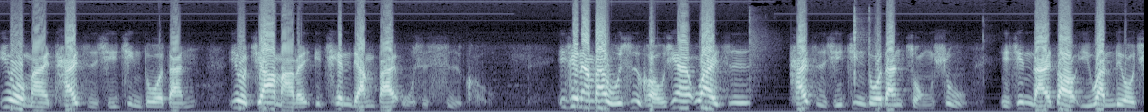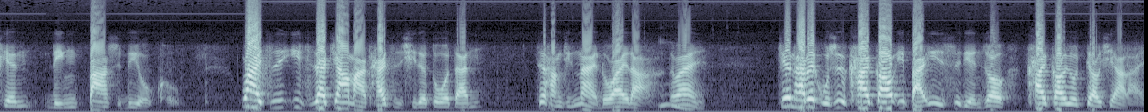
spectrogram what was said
又买台子期进多单，又加码了一千两百五十四口，一千两百五十四口。现在外资台子期进多单总数已经来到一万六千零八十六口，外资一直在加码台子期的多单，这行情那也歪啦，对不对？今天台北股市开高一百一十四点之后，开高又掉下来，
